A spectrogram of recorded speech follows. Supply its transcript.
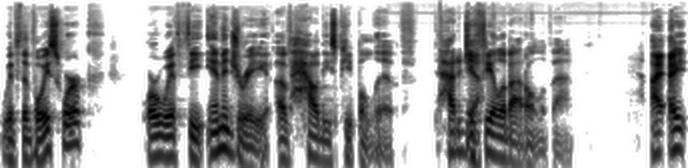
with the voice work, or with the imagery of how these people live. How did you yeah. feel about all of that? I, I,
